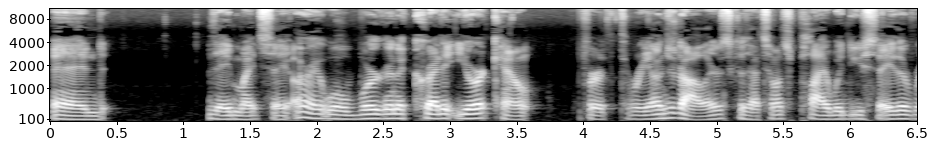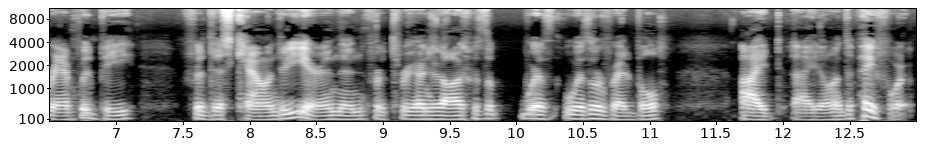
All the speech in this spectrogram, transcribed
and they might say, "All right, well, we're going to credit your account for $300 because that's how much plywood you say the ramp would be for this calendar year. And then for $300 with a, worth, worth of Red Bull, I, I don't have to pay for it.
